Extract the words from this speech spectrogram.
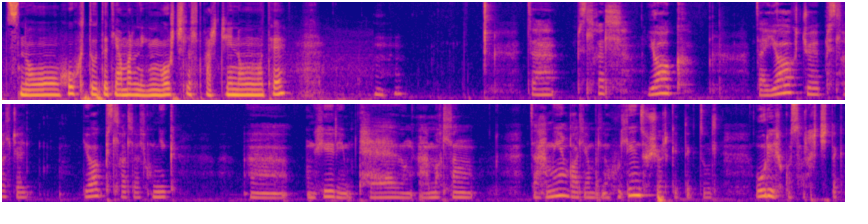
үзсэн үү? Хүүхдүүдэд ямар нэгэн өөрчлөлт гарч ийн үү те? За, бясалгал йог За йогч бай, бясалгалч бай. Йог бясалгал бол хүнийг аа үнэхээр юм тайван, амгалан за хамгийн гол юм бол хүлийн зөвшөөрөх гэдэг зүйл өөрөө ирэхгүй сурахчдаг.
